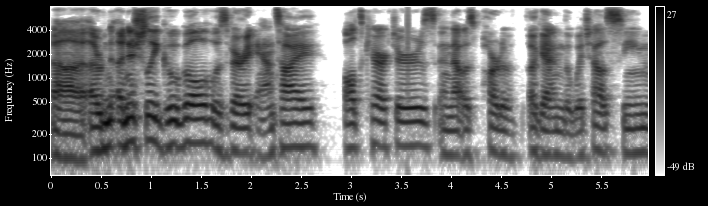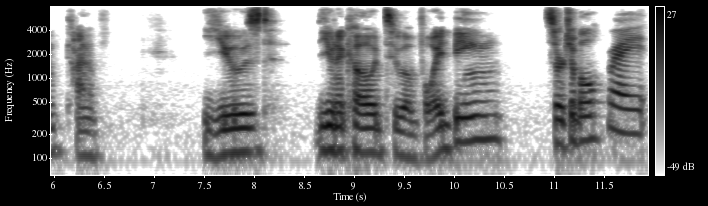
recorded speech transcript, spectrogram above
uh, initially, Google was very anti alt characters, and that was part of again the witch house scene kind of used Unicode to avoid being searchable. Right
